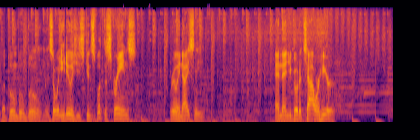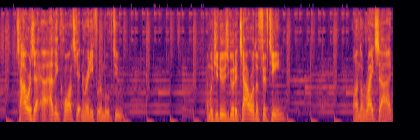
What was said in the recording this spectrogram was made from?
But boom, boom, boom. And so what you do is you can split the screens really nicely. And then you go to Tower here Towers, I think Quant's getting ready for a move too. And what you do is go to Tower of the 15 on the right side,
